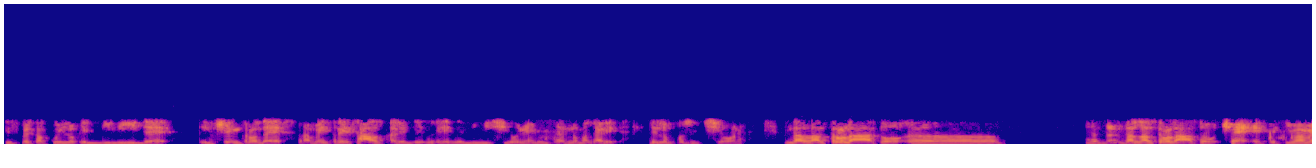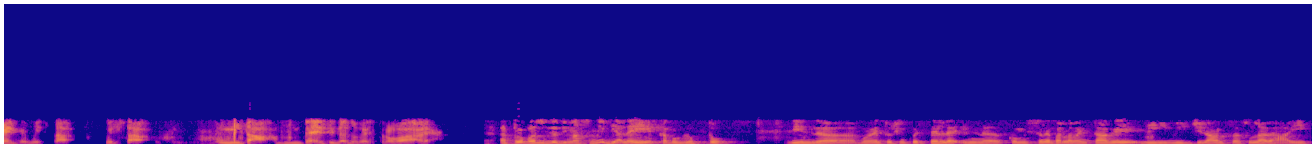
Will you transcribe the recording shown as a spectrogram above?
rispetto a quello che divide il centro-destra, mentre esalta le, le, le divisioni all'interno magari dell'opposizione dall'altro lato, eh, dall'altro lato c'è effettivamente questa, questa unità di intenti da dover trovare. A proposito di mass media, lei è capogruppo del Movimento 5 Stelle in commissione parlamentare di vigilanza sulla RAI.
